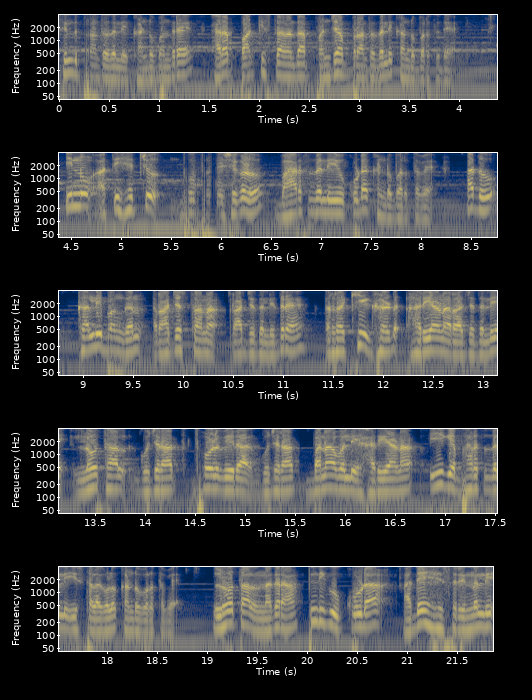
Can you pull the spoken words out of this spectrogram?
ಸಿಂಧ್ ಪ್ರಾಂತದಲ್ಲಿ ಕಂಡುಬಂದರೆ ಹರಪ್ ಪಾಕಿಸ್ತಾನದ ಪಂಜಾಬ್ ಪ್ರಾಂತದಲ್ಲಿ ಕಂಡುಬರುತ್ತದೆ. ಇನ್ನು ಅತಿ ಹೆಚ್ಚು ಭೂಪ್ರದೇಶಗಳು ಭಾರತದಲ್ಲಿಯೂ ಕೂಡ ಕಂಡುಬರುತ್ತವೆ. ಅದು ಕಲಿಬಂಗನ್ ರಾಜಸ್ಥಾನ ರಾಜ್ಯದಲ್ಲಿದ್ದರೆ ರಖಿಘಡ್ ಹರಿಯಾಣ ರಾಜ್ಯದಲ್ಲಿ ಲೋಥಾಲ್ ಗುಜರಾತ್ ಧೋಳ್ವೀರ ಗುಜರಾತ್, ಬನಾವಲಿ ಹರಿಯಾಣ, ಹೀಗೆ ಭಾರತದಲ್ಲಿ ಈ ಸ್ಥಳಗಳು ಕಂಡುಬರುತ್ತವೆ. ಲೋಥಾಲ್ ನಗರ ಇಂದಿಗೂ ಕೂಡ ಅದೇ ಹೆಸರಿನಲ್ಲಿ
